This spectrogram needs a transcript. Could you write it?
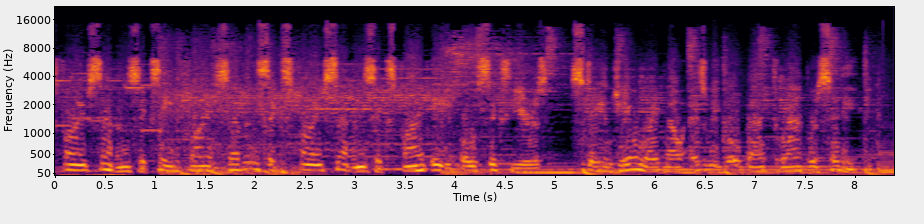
657 years, stay in jail right now as we go back to Rapper City.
